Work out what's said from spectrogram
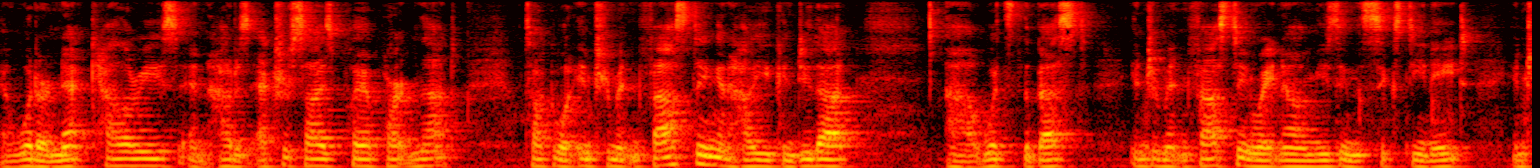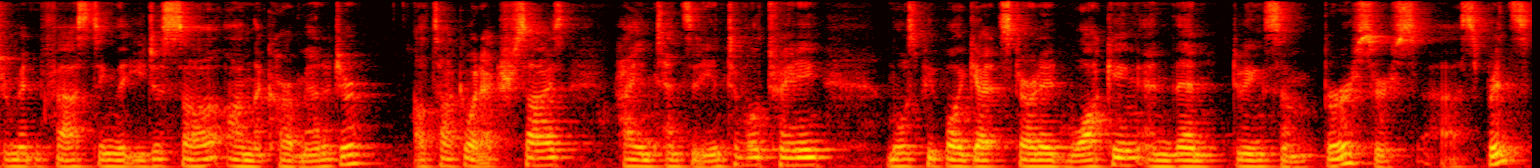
And what are net calories? And how does exercise play a part in that? Talk about intermittent fasting and how you can do that uh, what's the best intermittent fasting. Right now, I'm using the 16-8 intermittent fasting that you just saw on the Carb Manager. I'll talk about exercise, high intensity interval training. Most people get started walking and then doing some bursts or uh, sprints.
